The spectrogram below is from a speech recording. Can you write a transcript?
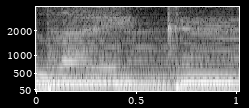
like a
